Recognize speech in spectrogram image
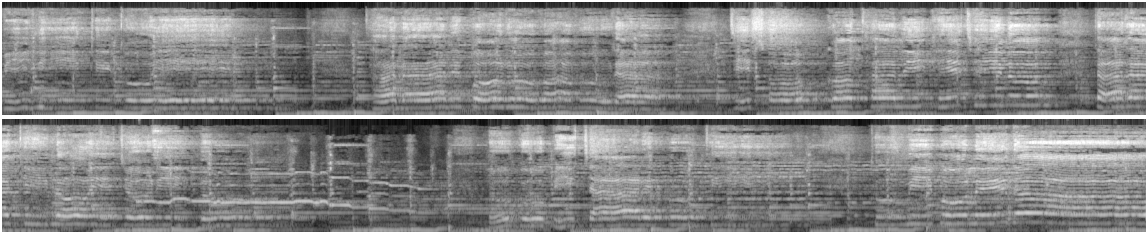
বিনীত গোয়েল থানার বড় যেসব কথা লিখেছিল তারা কি নয় জড়িত? ওগো বিচার প্রতি তুমি বলে দাও,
